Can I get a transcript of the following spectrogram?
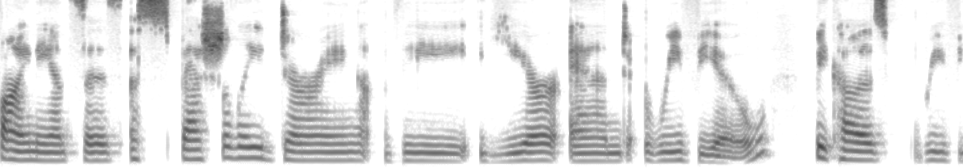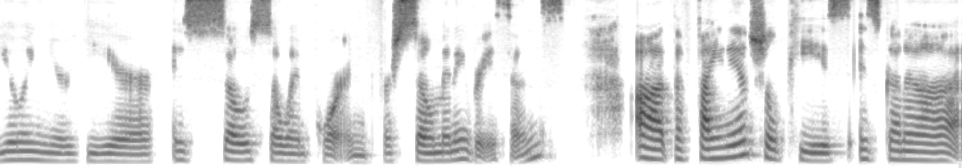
finances, especially during the year end review, because reviewing your year is so, so important for so many reasons. Uh, the financial piece is going to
